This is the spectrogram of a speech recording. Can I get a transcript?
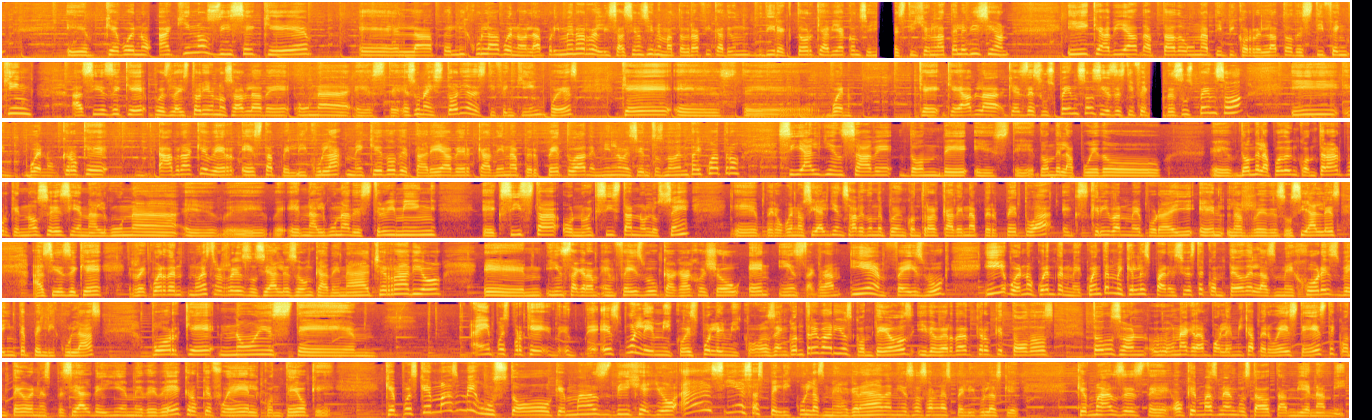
que bueno, aquí nos dice que la película, bueno, la primera realización cinematográfica de un director que había conseguido prestigio en la televisión y que había adaptado un atípico relato de Stephen King. Así es de que, pues la historia nos habla de una, este, es una historia de Stephen King, pues, que, este, bueno, que, habla, que es de suspenso, si es de Stephen King de suspenso. Y, y, bueno, creo que habrá que ver esta película. Me quedo de tarea ver Cadena Perpetua de 1994. Si alguien sabe dónde, este, dónde la puedo eh, dónde la puedo encontrar porque no sé si en alguna eh, eh, en alguna de streaming exista o no exista, no lo sé. Eh, pero bueno, si alguien sabe dónde puede encontrar cadena perpetua, escríbanme por ahí en las redes sociales. Así es de que recuerden, nuestras redes sociales son Cadena H Radio, en Instagram, en Facebook, Cagajo Show en Instagram y en Facebook. Y bueno, cuéntenme, cuéntenme qué les pareció este conteo de las mejores 20 películas, porque no este Ay, pues porque eh, es polémico, es polémico. O sea, encontré varios conteos y de verdad creo que todos, todos son una gran polémica, pero este, este conteo en especial de IMDB, creo que fue el conteo que, que pues que más me gustó, que más dije yo, ah, sí, esas películas me agradan y esas son las películas que, que más, este, o que más me han gustado también a mí.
